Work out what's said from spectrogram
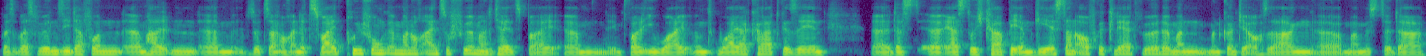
Was, was würden Sie davon ähm, halten, ähm, sozusagen auch eine Zweitprüfung immer noch einzuführen? Man hat ja jetzt bei ähm, im Fall EY und Wirecard gesehen, äh, dass äh, erst durch KPMG es dann aufgeklärt würde. Man, man könnte ja auch sagen, äh, man müsste da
